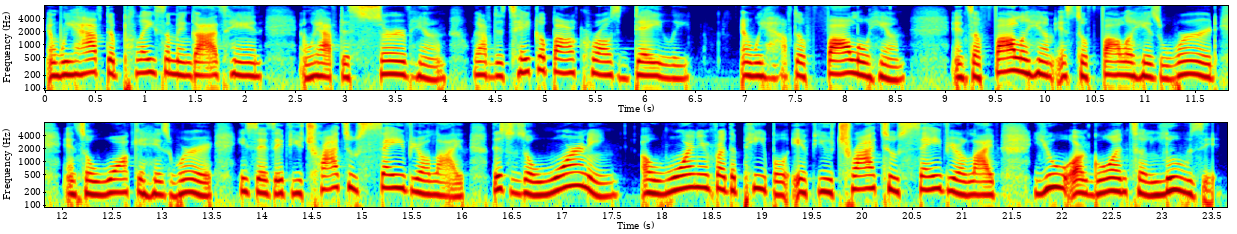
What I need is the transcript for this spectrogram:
and we have to place them in God's hand and we have to serve him. We have to take up our cross daily and we have to follow him. And to follow him is to follow his word and to walk in his word. He says, if you try to save your life, this is a warning. A warning for the people. If you try to save your life, you are going to lose it.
